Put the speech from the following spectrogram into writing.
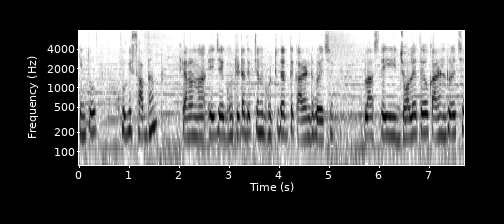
কিন্তু খুবই সাবধান, কেননা এই যে ঘটিটা দেখছেন, ঘটিটাতে কারেন্ট রয়েছে। প্লাস এই জলেতেও কারেন্ট রয়েছে।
